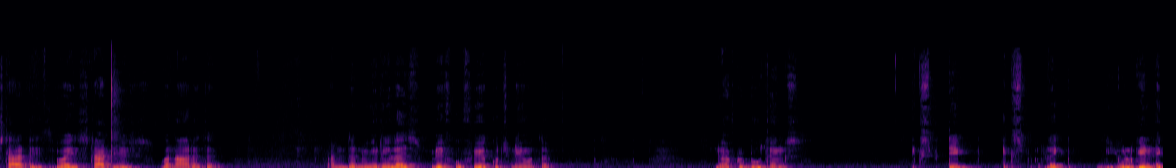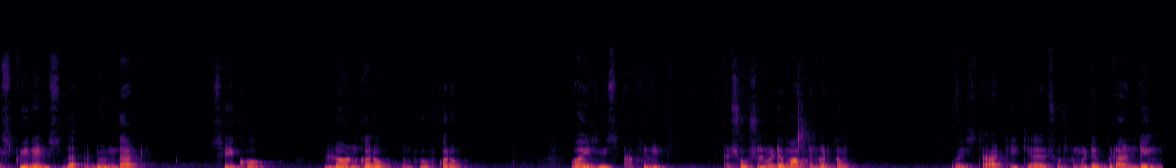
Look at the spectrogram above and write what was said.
स्ट्रैटेज वाइज स्ट्रैटेजीज बना रहे थे। एंड देन वी रियलाइज़ बेवकूफ़ी है, कुछ नहीं होता। You have to do things take like, you'll gain experience that, doing that. सीखो लर्न करो इम्प्रूव करो वाई चीज़ एक्चुअली सोशल मीडिया मार्केटिंग करता हूँ? वही स्टार्ट ही किया है social media branding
